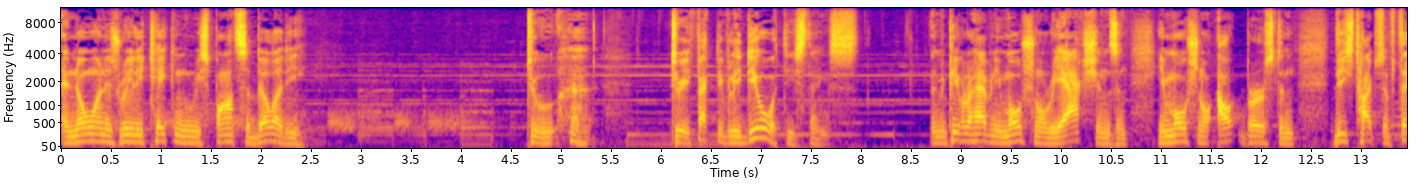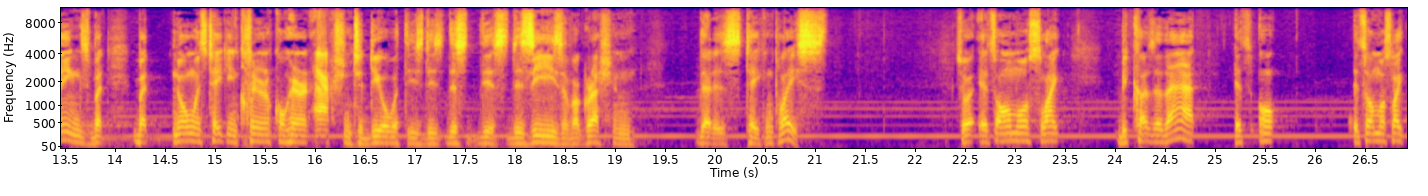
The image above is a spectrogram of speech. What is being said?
and no one is really taking responsibility to, to effectively deal with these things. I mean, people are having emotional reactions and emotional outbursts and these types of things, but, but no one's taking clear and coherent action to deal with these, this, this disease of aggression that is taking place. So it's almost like, because of that, it's, it's almost like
